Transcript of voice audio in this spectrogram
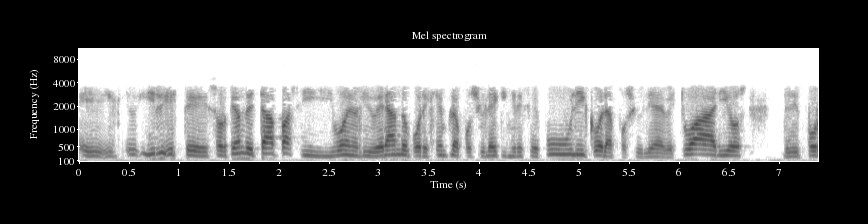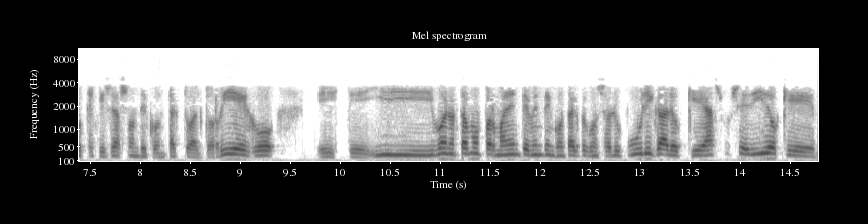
eh, ir este, sorteando etapas y bueno, liberando, por ejemplo, la posibilidad de que ingrese público, la posibilidad de vestuarios, de deportes que ya son de contacto de alto riesgo, este, y bueno, estamos permanentemente en contacto con salud pública, lo que ha sucedido que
